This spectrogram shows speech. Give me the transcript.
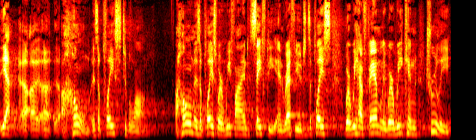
yeah, a, a, a home is a place to belong. A home is a place where we find safety and refuge. It's a place where we have family, where we can truly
